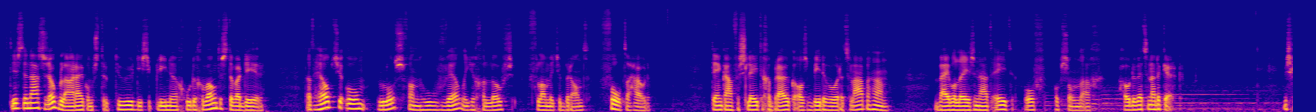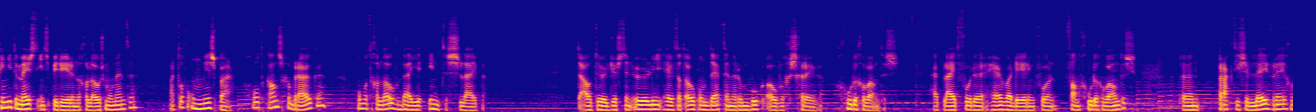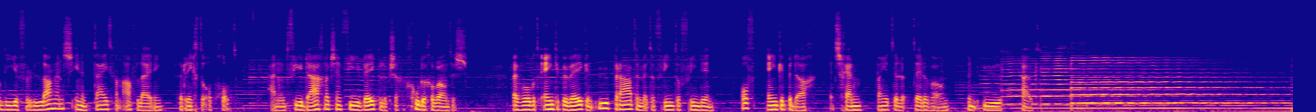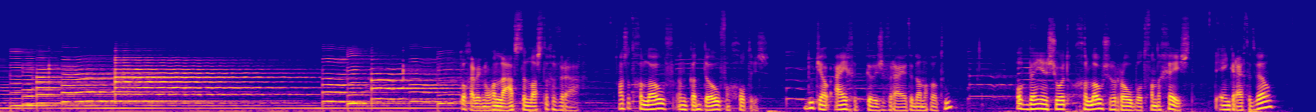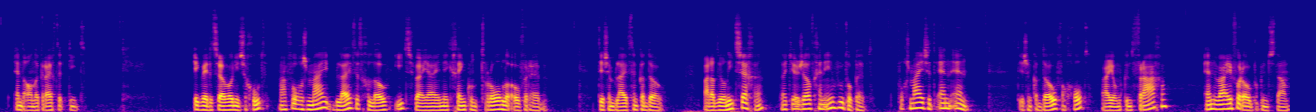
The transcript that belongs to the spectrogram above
Het is daarnaast dus ook belangrijk om structuur, discipline, goede gewoontes te waarderen. Dat helpt je om, los van hoeveel je geloofsvlammetje brandt, vol te houden. Denk aan versleten gebruiken als bidden voor het slapen gaan, Bijbel lezen na het eten of op zondag ouderwets naar de kerk. Misschien niet de meest inspirerende geloofsmomenten, maar toch onmisbaar. God kan ze gebruiken om het geloof bij je in te slijpen. De auteur Justin Early heeft dat ook ontdekt en er een boek over geschreven: Goede Gewoontes. Hij pleit voor de herwaardering van goede gewoontes, een praktische leefregel die je verlangens in een tijd van afleiding richten op God. Hij noemt vier dagelijkse en vier wekelijkse goede gewoontes. Bijvoorbeeld één keer per week een uur praten met een vriend of vriendin. Of één keer per dag het scherm van je telefoon een uur uit. Toch heb ik nog een laatste lastige vraag. Als het geloof een cadeau van God is, doet jouw eigen keuzevrijheid er dan nog wel toe? Of ben je een soort geloofsrobot van de geest? De een krijgt het wel en de ander krijgt het niet. Ik weet het zelf ook niet zo goed, maar volgens mij blijft het geloof iets waar jij en ik geen controle over hebben. Het is en blijft een cadeau. Maar dat wil niet zeggen dat je er zelf geen invloed op hebt. Volgens mij is het en-en. Het is een cadeau van God waar je om kunt vragen en waar je voor open kunt staan.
